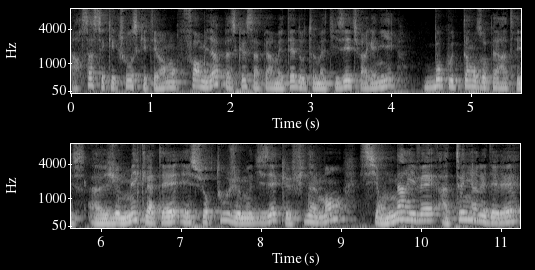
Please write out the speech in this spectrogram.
Alors ça, c'est quelque chose qui était vraiment formidable parce que ça permettait d'automatiser et de faire gagner beaucoup de temps aux opératrices. Euh, je m'éclatais et surtout je me disais que finalement, si on arrivait à tenir les délais,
